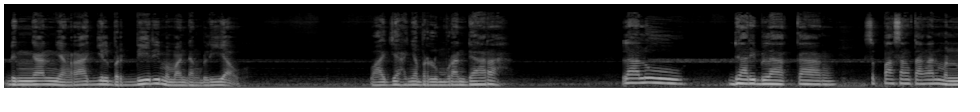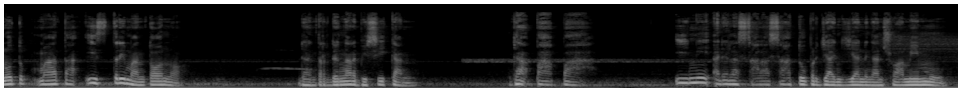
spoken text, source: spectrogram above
dengan yang ragil berdiri memandang beliau. Wajahnya berlumuran darah. Lalu dari belakang sepasang tangan menutup mata istri Mantono dan terdengar bisikan, "Gak apa-apa, ini adalah salah satu perjanjian dengan suamimu."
